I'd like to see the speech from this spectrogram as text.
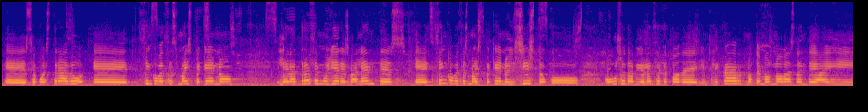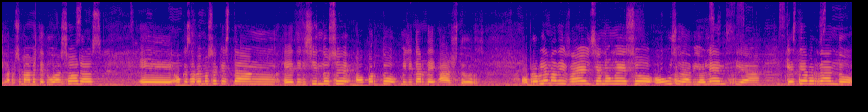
eh, secuestrado é eh, cinco veces máis pequeno leva 13 mulleres valentes e cinco veces máis pequeno, insisto, co, co uso da violencia que pode implicar. Non temos novas dende hai aproximadamente dúas horas. Eh, o que sabemos é que están eh, dirixíndose ao porto militar de Ashdod. O problema de Israel xa non é só o uso da violencia que este abordando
